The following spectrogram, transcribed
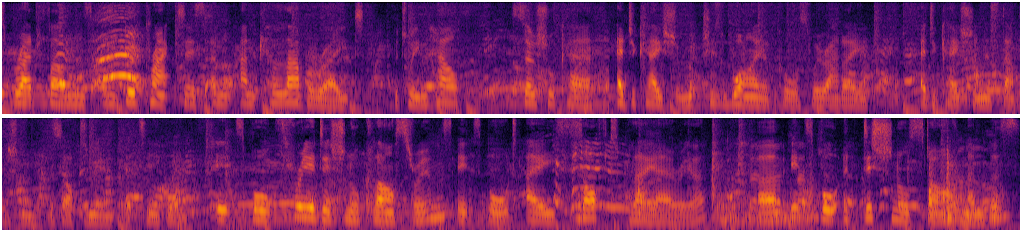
spread funds and good practice and, and collaborate between health, social care, education, which is why, of course, we're at a education establishment this afternoon at Tŷ It's bought three additional classrooms, it's bought a soft play area, um, it's bought additional staff members.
